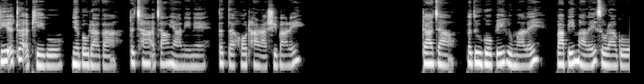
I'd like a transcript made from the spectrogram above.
ဒီအတွက်အဖြေကိုမြတ်ဗုဒ္ဓကတခြားအကြောင်းအရာအနေနဲ့တသက်ဟောထားတာရှိပါတယ်ဒါကြောင့်ဘသူကိုပေးလှူမှလဲဘာပေးမှလဲဆိုတာကို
